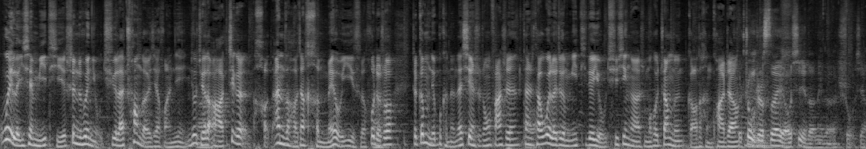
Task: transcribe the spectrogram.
为了一些谜题，甚至会扭曲来创造一些环境，你就觉得啊啊，这个好案子好像很没有意思，或者说这根本就不可能在现实中发生。但是他为了这个谜题的有趣性啊，什么会专门搞得很夸张就。重视思维游戏的那个属性。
